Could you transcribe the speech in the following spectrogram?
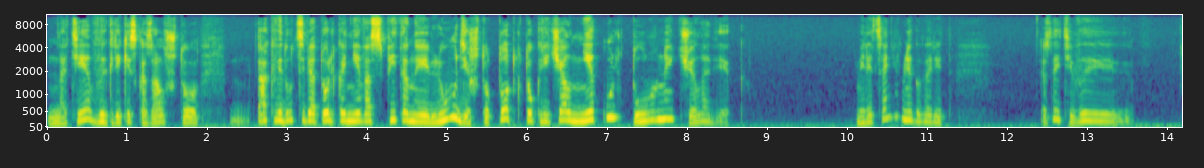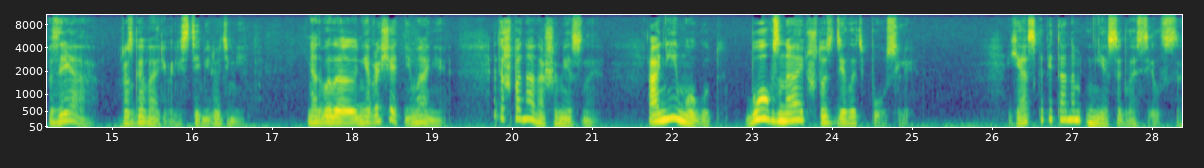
на те выкрики сказал, что так ведут себя только невоспитанные люди, что тот, кто кричал, некультурный человек. Милиционер мне говорит, знаете, вы зря разговаривали с теми людьми. Надо было не обращать внимания. Это шпана наша местная. Они могут, Бог знает, что сделать после. Я с капитаном не согласился.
